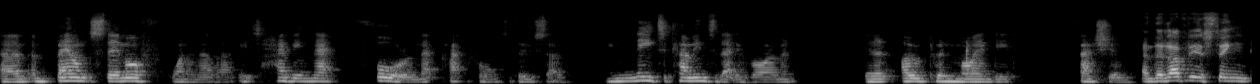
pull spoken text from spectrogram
um, and bounce them off one another. It's having that forum, that platform to do so. You need to come into that environment in an open minded fashion. And the loveliest thing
